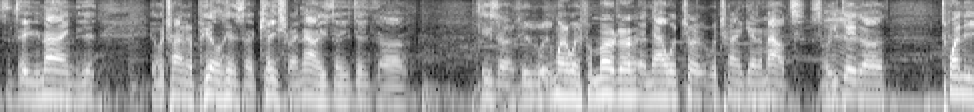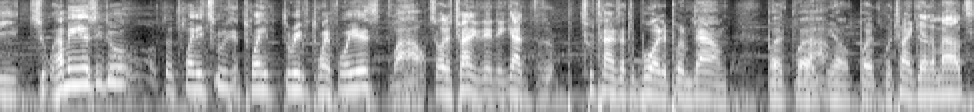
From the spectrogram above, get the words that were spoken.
since '89. He, he, we're trying to appeal his uh, case right now. He's did uh, he's uh, he went away for murder, and now we're try, we're trying to get him out. So he Mm. did uh, 22. How many years did he do? So 22, 23, 24 years. Wow. So they're trying to. They, they got two times at the board. They put him down, but but you know, but we're trying to get him out.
